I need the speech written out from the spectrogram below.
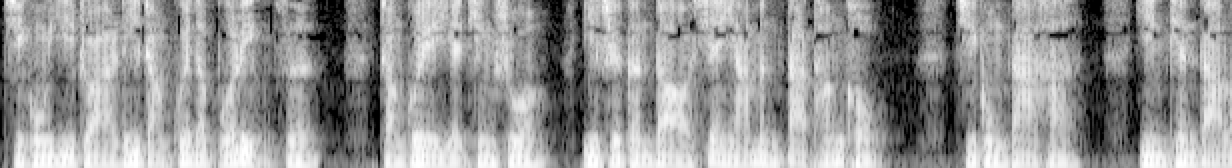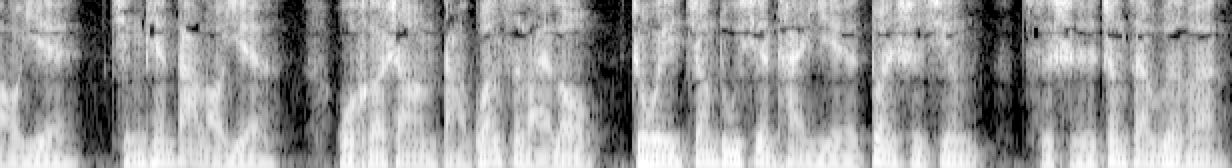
济公一抓李掌柜的脖领子，掌柜也听说。一直跟到县衙门大堂口，济公大喊：“阴天大老爷，晴天大老爷，我和尚打官司来喽！”这位江都县太爷段世清此时正在问案。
